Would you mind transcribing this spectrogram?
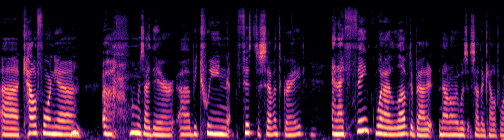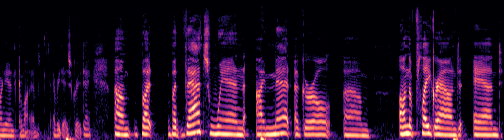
uh, California. Mm. Uh, when was I there? Uh, between fifth to seventh grade. Mm. And I think what I loved about it, not only was it Southern California, and come on, every day is a great day, um, but but that's when I met a girl um, on the playground and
